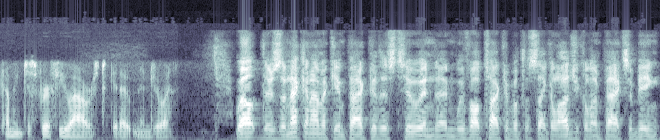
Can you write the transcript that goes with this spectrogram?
coming just for a few hours to get out and enjoy. Well, there's an economic impact to this too, and, and we've all talked about the psychological impacts of being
